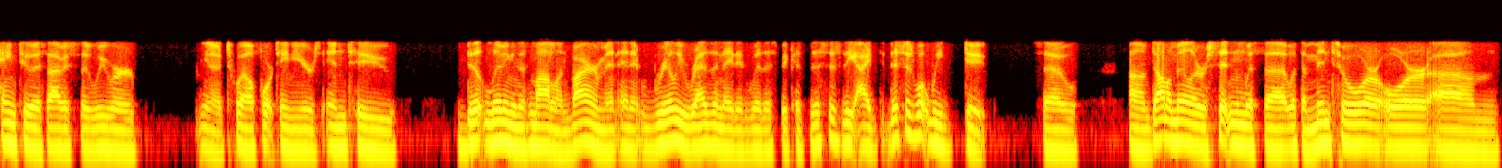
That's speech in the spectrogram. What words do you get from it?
came to us. Obviously, we were you know 12, 14 years into built, living in this model environment, and it really resonated with us because this is the idea. This is what we do. So um, Donald Miller is sitting with uh, with a mentor or um,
